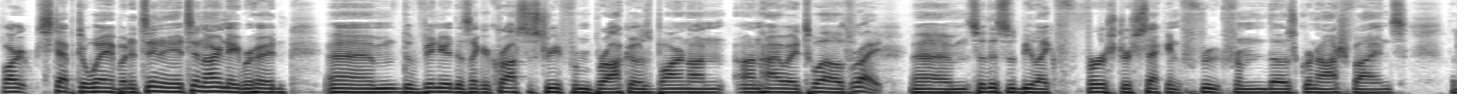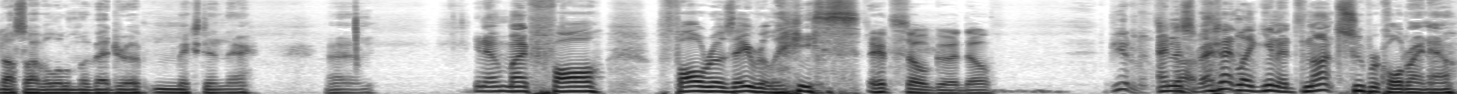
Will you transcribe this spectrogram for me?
Bart stepped away, but it's in it's in our neighborhood. Um, the vineyard that's like across the street from Bracco's barn on on Highway 12. Right. Um, so this would be like first or second fruit from those Grenache vines that also have a little Mourvedre mixed in there. Um, you know, my fall fall rosé release, it's so good though. Beautiful. and stuff. especially like you know, it's not super cold right now.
